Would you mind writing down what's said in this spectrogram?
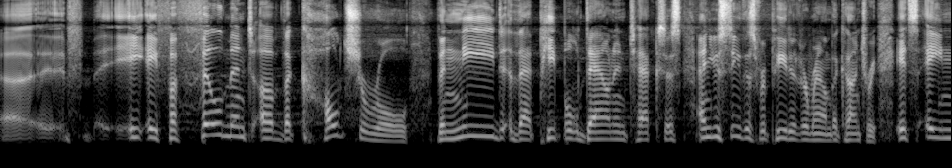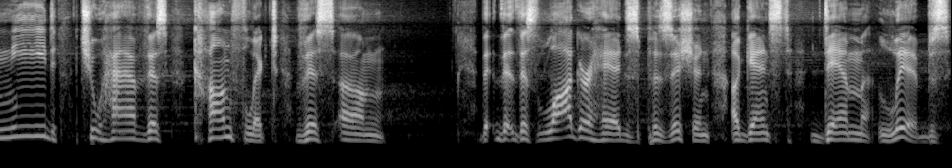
uh, a, a, fulfillment of the cultural, the need that people down in Texas, and you see this repeated around the country. It's a need to have this conflict, this. Um, th- th- this loggerheads position against dem libs,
